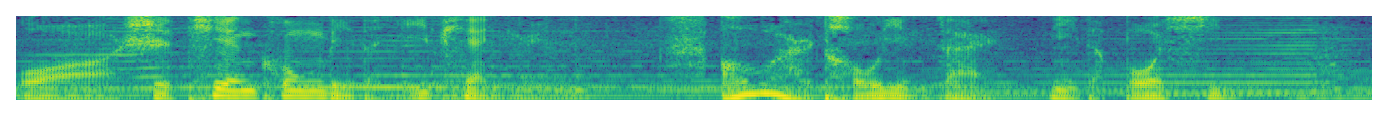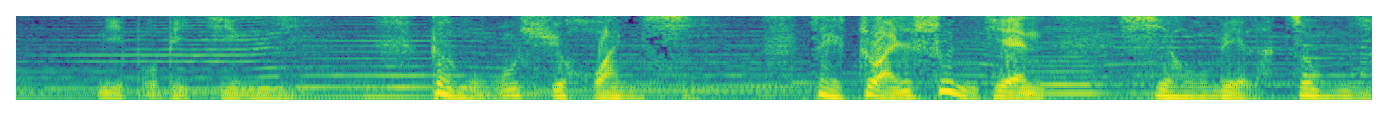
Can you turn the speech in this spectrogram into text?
我是天空里的一片云，偶尔投影在你的波心。你不必惊异，更无需欢喜，在转瞬间消灭了踪影。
